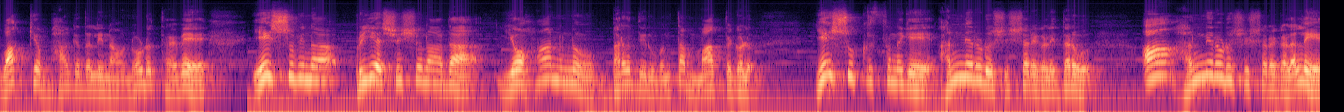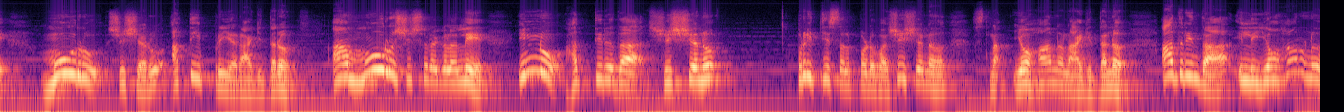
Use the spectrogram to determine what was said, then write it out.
ವಾಕ್ಯ ಭಾಗದಲ್ಲಿ ನಾವು ನೋಡುತ್ತೇವೆ, ಯೇಸುವಿನ ಪ್ರಿಯ ಶಿಷ್ಯನಾದ ಯೋಹಾನನು ಬರೆದಿರುವಂಥ ಮಾತುಗಳು. ಯೇಸು ಕ್ರಿಸ್ತನಿಗೆ ಹನ್ನೆರಡು ಶಿಷ್ಯರುಗಳಿದ್ದರು. ಆ ಹನ್ನೆರಡು ಶಿಷ್ಯರುಗಳಲ್ಲಿ ಮೂರು ಶಿಷ್ಯರು ಅತಿ ಪ್ರಿಯರಾಗಿದ್ದರು. ಆ ಮೂರು ಶಿಷ್ಯರುಗಳಲ್ಲಿ ಇನ್ನೂ ಹತ್ತಿರದ ಶಿಷ್ಯನು ಪ್ರೀತಿಸಲ್ಪಡುವ ಶಿಷ್ಯನು ಸ್ನ ಯೋಹಾನನಾಗಿದ್ದನು. ಆದ್ದರಿಂದ ಇಲ್ಲಿ ಯೋಹಾನನು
